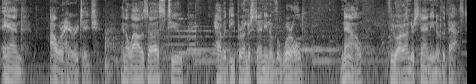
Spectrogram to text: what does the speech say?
and our heritage and allows us to have a deeper understanding of the world now through our understanding of the past.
